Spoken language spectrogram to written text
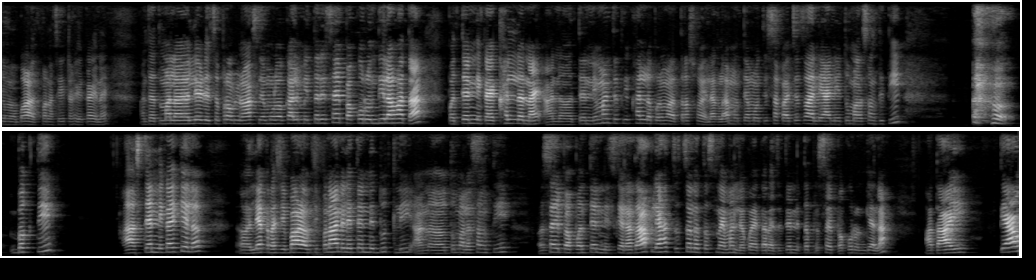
त्यामुळं बाळातपणाचा इटाळ हे काय नाही. आणि त्यात मला लेडीचा प्रॉब्लेम असल्यामुळं काल मी तरी स्वयंपाक करून दिला होता पण त्यांनी काय खाल्लं नाही आणि त्यांनी म्हणतात की खाल्लं पण मला त्रास व्हायला लागला. मग त्यामुळे ते सकाळच्याच आले आणि तुम्हाला सांगते ती बघती आज त्यांनी काय केलं लेकराची बाळावती पण आलेले त्यांनी धुतली आणि तुम्हाला सांगते अं, स्वयंपाक पण त्यांनीच केला. आता आपल्या हातचं चलतच नाही म्हणलं काय करायचं त्यांनी तपलं स्वयंपाक करून गेला. आता आई त्या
